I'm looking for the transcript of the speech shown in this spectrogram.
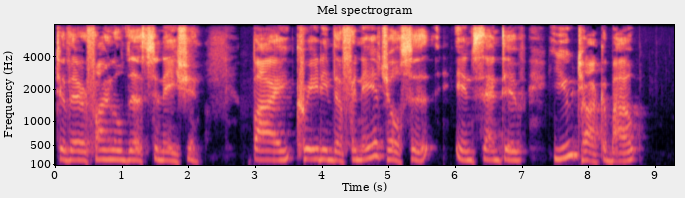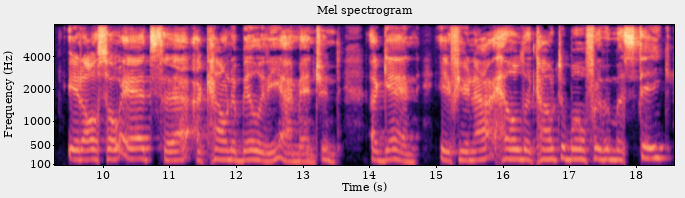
to their final destination. By creating the financial incentive you talk about, it also adds to that accountability I mentioned. Again, if you're not held accountable for the mistake,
